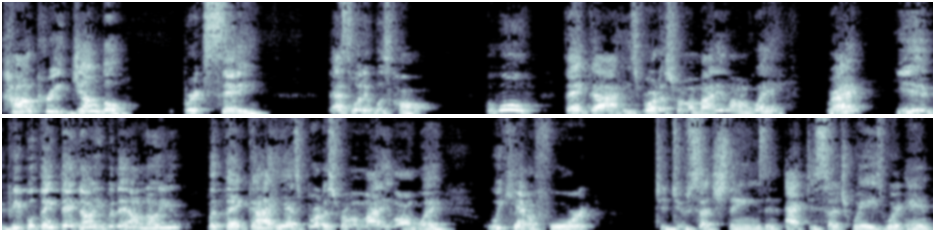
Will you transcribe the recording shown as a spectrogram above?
Concrete jungle, brick city. That's what it was called. Woo! Thank God he's brought us from a mighty long way, right? You, people think they know you, but they don't know you. But thank God he has brought us from a mighty long way. We can't afford to do such things and act in such ways We're in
